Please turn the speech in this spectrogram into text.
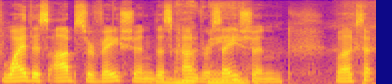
why this observation, this Not me. conversation, well, except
